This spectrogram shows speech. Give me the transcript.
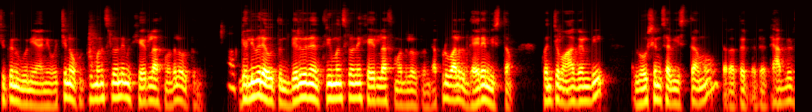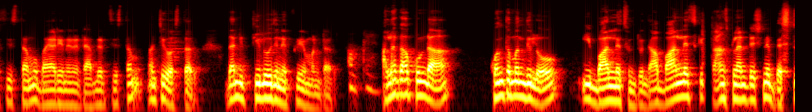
చికెన్ గునియా అని వచ్చిన ఒక టూ మంత్స్లోనే మీకు హెయిర్ లాస్ మొదలవుతుంది. డెలివరీ అవుతుంది. డెలివరీ అయిన త్రీ మంత్స్లోనే హెయిర్ లాస్ మొదలవుతుంది. అప్పుడు వాళ్ళకి ధైర్యం ఇస్తాం. కొంచెం ఆగండి లోషన్స్ అవి ఇస్తాము తర్వాత ట్యాబ్లెట్స్ ఇస్తాము బయాడిన్ అనే ట్యాబ్లెట్స్ ఇస్తాం మంచిగా వస్తారు. దాన్ని టీలోజన్ ఎఫ్రియం అంటారు. అలా కాకుండా కొంతమందిలో ఈ బాల్నెస్ ఉంటుంది. ఆ బాల్నెస్కి ట్రాన్స్ప్లాంటేషన్ బెస్ట్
